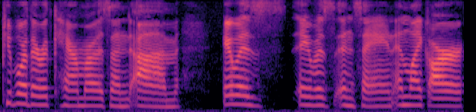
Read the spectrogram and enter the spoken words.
people are there with cameras, and um, it was it was insane, and like our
